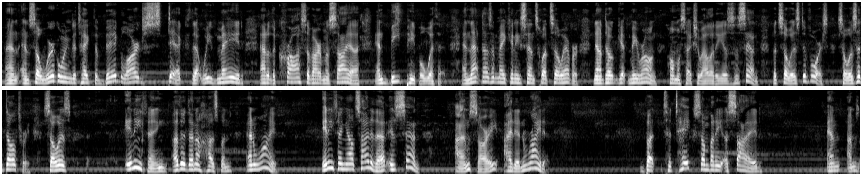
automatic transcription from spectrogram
And, and so we're going to take the big, large stick that we've made out of the cross of our Messiah and beat people with it. And that doesn't make any sense whatsoever. Now, don't get me wrong. Homosexuality is a sin, but so is divorce, so is adultery, so is anything other than a husband and wife. Anything outside of that is sin. I'm sorry, I didn't write it. But to take somebody aside and I'm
